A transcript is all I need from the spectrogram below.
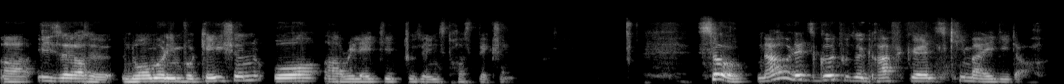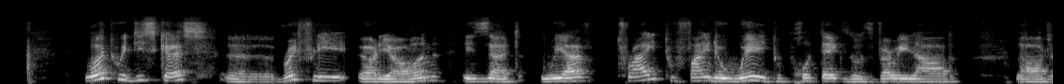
are either the normal invocation or are related to the introspection. So now let's go to the GraphQL schema editor. What we discussed uh, briefly earlier on is that we have tried to find a way to protect those very large, large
